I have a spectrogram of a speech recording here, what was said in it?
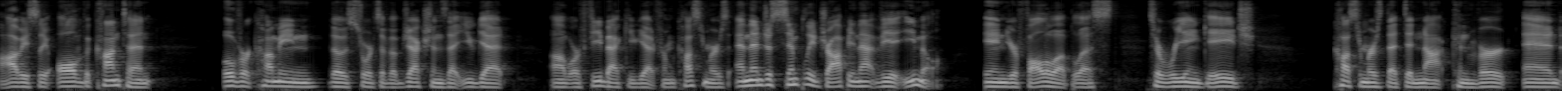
obviously all of the content overcoming those sorts of objections that you get um, or feedback you get from customers, and then just simply dropping that via email in your follow up list to re engage customers that did not convert. And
